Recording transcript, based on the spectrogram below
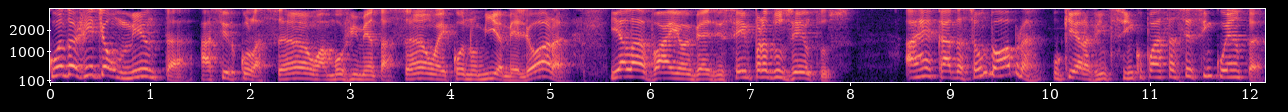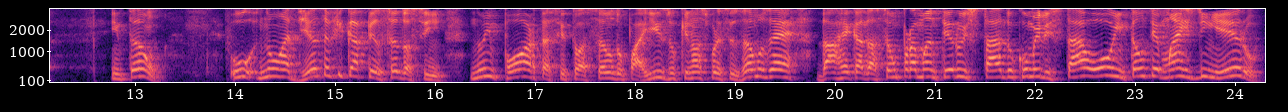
quando a gente aumenta a circulação, a movimentação, a economia melhora e ela vai ao invés de 100 para 200, a arrecadação dobra. O que era 25 passa a ser 50. Então, o, não adianta ficar pensando assim, não importa a situação do país, o que nós precisamos é da arrecadação para manter o Estado como ele está ou então ter mais dinheiro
